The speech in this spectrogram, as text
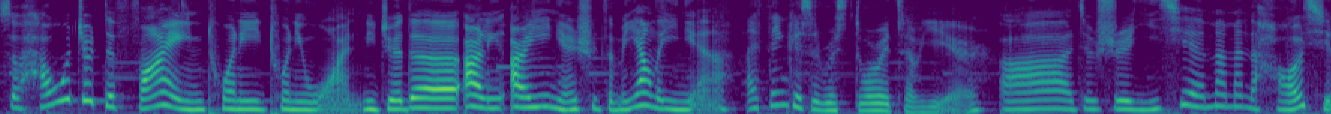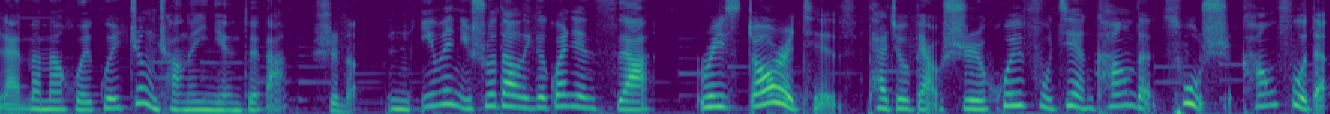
So how would you define 2021? 你觉得二零二一年是怎么样的一年啊？I think it's a restorative year. 啊，就是一切慢慢的好起来，慢慢回归正常的一年，对吧？是的，嗯，因为你说到了一个关键词啊，restorative，它就表示恢复健康的，促使康复的。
